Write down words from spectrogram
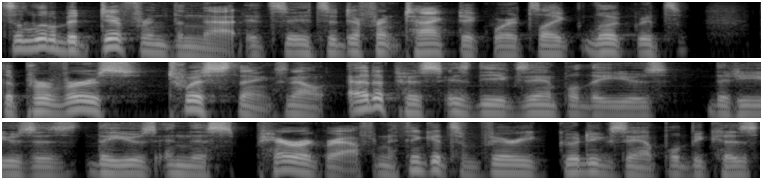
it's a little bit different than that. It's it's a different tactic where it's like, look, it's the perverse twist things. Now, Oedipus is the example they use that he uses they use in this paragraph, and I think it's a very good example because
